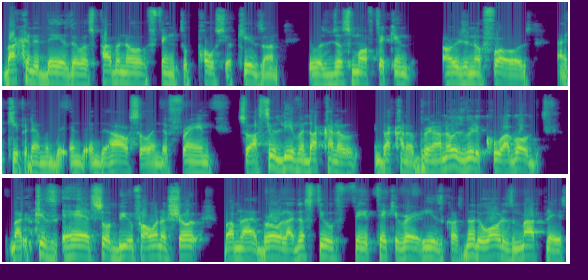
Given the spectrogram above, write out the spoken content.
back in the days, there was probably no thing to post your kids on. It was just more of taking original photos and keeping them in the in, in the house or in the frame. So I still live in that kind of in that kind of brain. I know it's really cool. I got my kids' hair is so beautiful. I want to show it, but I'm like, bro, like just still think, take it very easy because you no, the world is a mad place.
